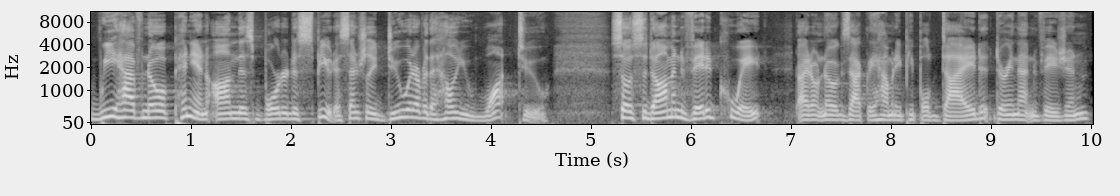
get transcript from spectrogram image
We have no opinion on this border dispute. Essentially, do whatever the hell you want to. So Saddam invaded Kuwait. I don't know exactly how many people died during that invasion.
